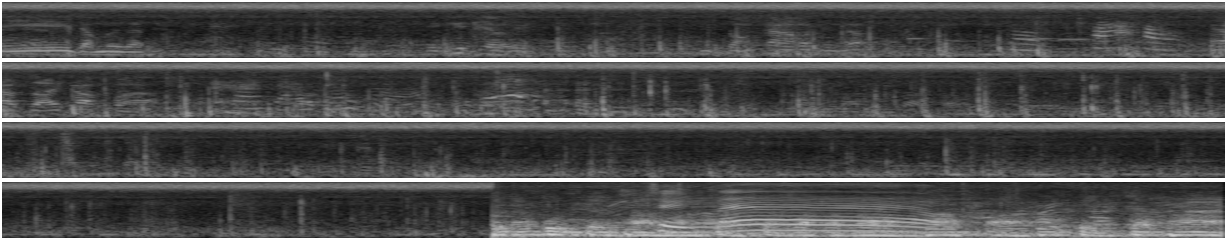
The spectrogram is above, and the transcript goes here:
นี่จับมือกันอีกนิดเดียวเองสองก้าวก็ถึงแล้วก้าวซ้ายข้าวฝา ผู้เป็นเจ้าภาพ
